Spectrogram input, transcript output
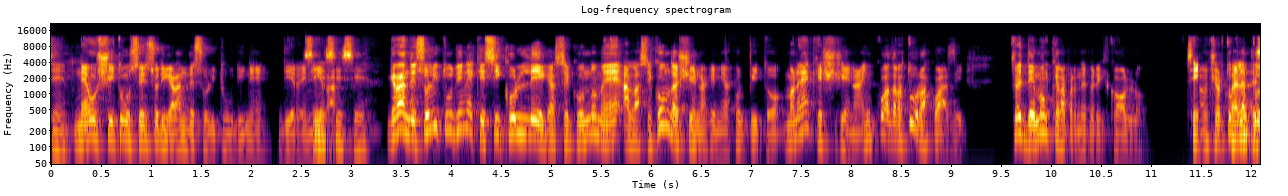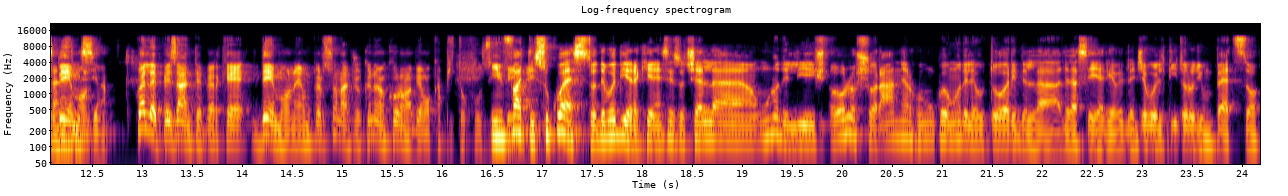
ne è uscito un senso di grande solitudine di sì, Rhaenyra. sì, sì. Grande solitudine che si collega, secondo me, alla seconda scena che mi ha colpito, ma neanche scena, inquadratura quasi, cioè Demon che la prende per il collo. Sì, A un certo punto Demon, quella è pesante perché Demon è un personaggio che noi ancora non abbiamo capito così Infatti, bene. su questo devo dire che, nel senso, c'è il- uno degli, o lo showrunner, comunque uno degli autori della, della serie. Leggevo il titolo di un pezzo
